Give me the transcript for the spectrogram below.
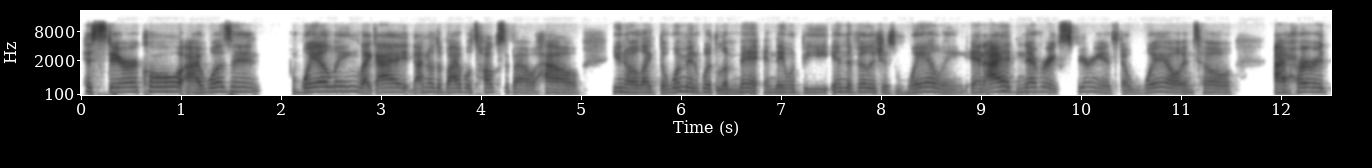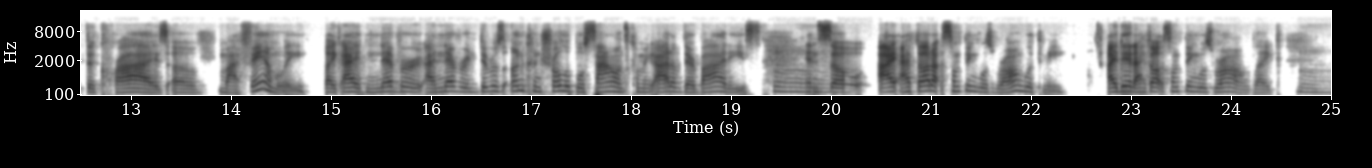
hysterical. I wasn't wailing like i i know the bible talks about how you know like the women would lament and they would be in the villages wailing and i had never experienced a wail until i heard the cries of my family like i had mm. never i never there was uncontrollable sounds coming out of their bodies mm. and so i i thought something was wrong with me I did. I thought something was wrong. Like mm.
